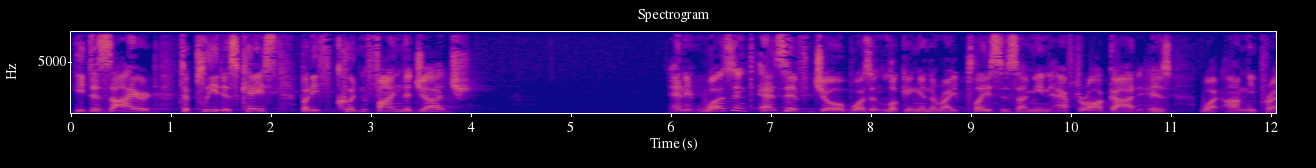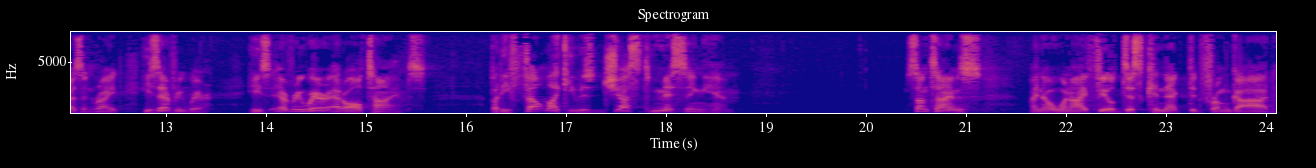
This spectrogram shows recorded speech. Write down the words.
He desired to plead his case, but he couldn't find the judge. And it wasn't as if Job wasn't looking in the right places. I mean, after all, God is what? Omnipresent, right? He's everywhere. He's everywhere at all times. But he felt like he was just missing him. Sometimes I know when I feel disconnected from God,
